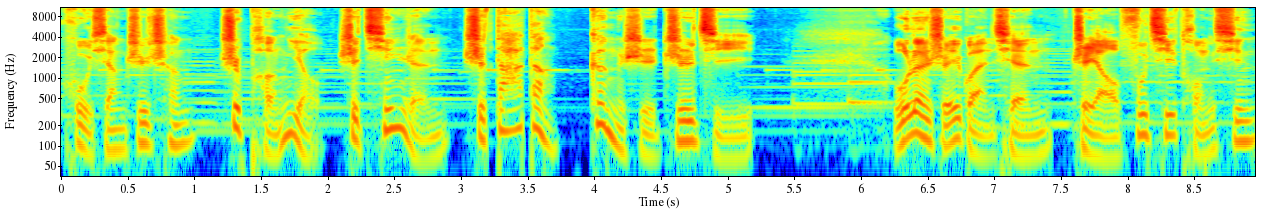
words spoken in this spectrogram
互相支撑，是朋友，是亲人，是搭档，更是知己。无论谁管钱，只要夫妻同心，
